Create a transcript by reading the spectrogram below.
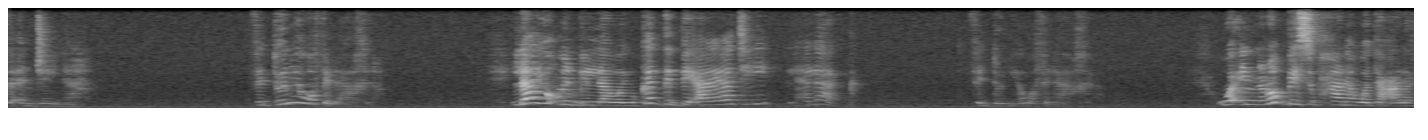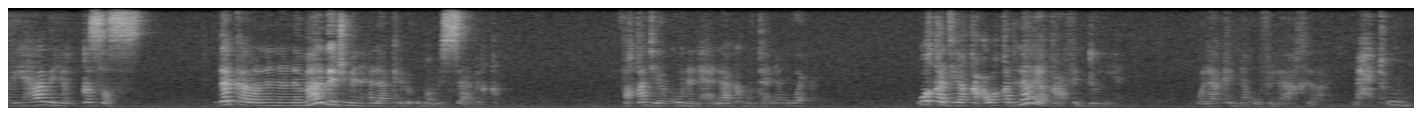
فأنجيناه. في الدنيا وفي الآخرة. لا يؤمن بالله ويكذب بآياته الهلاك في الدنيا وفي الآخرة. وإن ربي سبحانه وتعالى في هذه القصص ذكر لنا نماذج من هلاك الأمم السابقة. فقد يكون الهلاك متنوع. وقد يقع وقد لا يقع في الدنيا. ولكنه في الآخرة محتوم.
